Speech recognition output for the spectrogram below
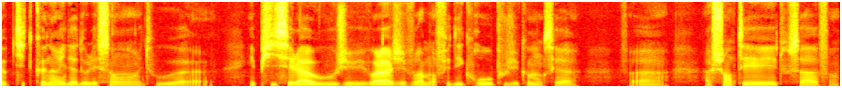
nos petites conneries d'adolescents et tout. euh. Et puis c'est là où j'ai voilà, j'ai vraiment fait des groupes, où j'ai commencé à, à, à chanter, tout ça. Enfin,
